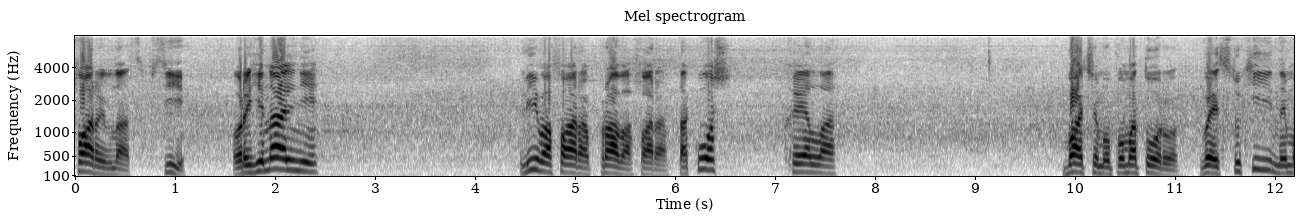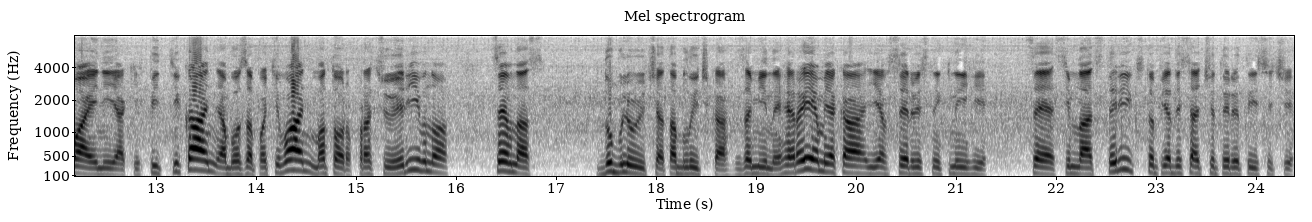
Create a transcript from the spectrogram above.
Фари в нас всі оригінальні. Ліва фара, права фара також Хелла. Бачимо по мотору весь сухий, немає ніяких підтікань або запотівань. Мотор працює рівно. Це в нас дублююча табличка заміни ГРМ, яка є в сервісній книгі. Це 17 рік, 154 тисячі.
